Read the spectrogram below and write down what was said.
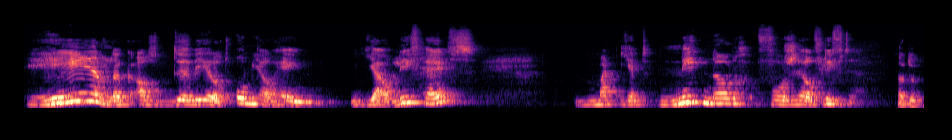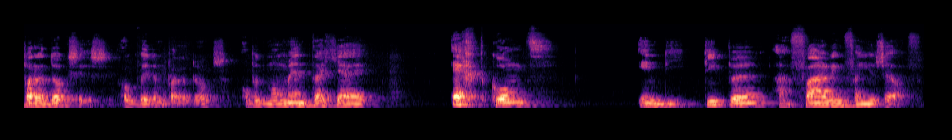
heerlijk als de wereld om jou heen jou lief heeft. Maar je hebt het niet nodig voor zelfliefde. Nou, de paradox is, ook weer een paradox, op het moment dat jij echt komt in die diepe aanvaarding van jezelf,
